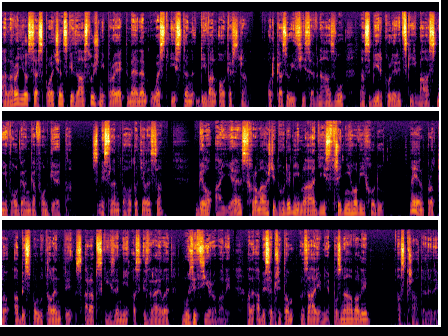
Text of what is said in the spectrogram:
a narodil se společensky záslužný projekt jménem West Eastern Divan Orchestra, odkazující se v názvu na sbírku lirických básní Wolfganga von Goethe. Smyslem tohoto tělesa bylo a je schromáždit hudební mládí středního východu – Nejen proto, aby spolu talenty z arabských zemí a z Izraele muzicírovali, ale aby se přitom vzájemně poznávali a zpřátelili.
